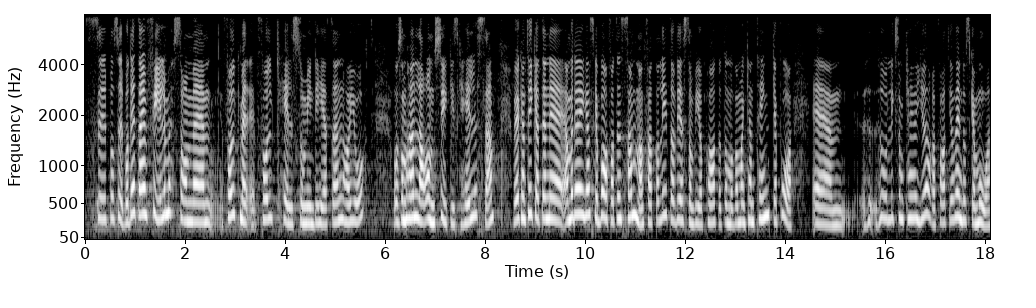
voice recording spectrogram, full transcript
Super, super. Detta är en film som ehm, Folkhälsomyndigheten har gjort och som handlar om psykisk hälsa. Och jag kan tycka att den är, ja, men den är ganska bra för att den sammanfattar lite av det som vi har pratat om och vad man kan tänka på. Eh, hur, hur liksom kan jag göra för att jag ändå ska må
